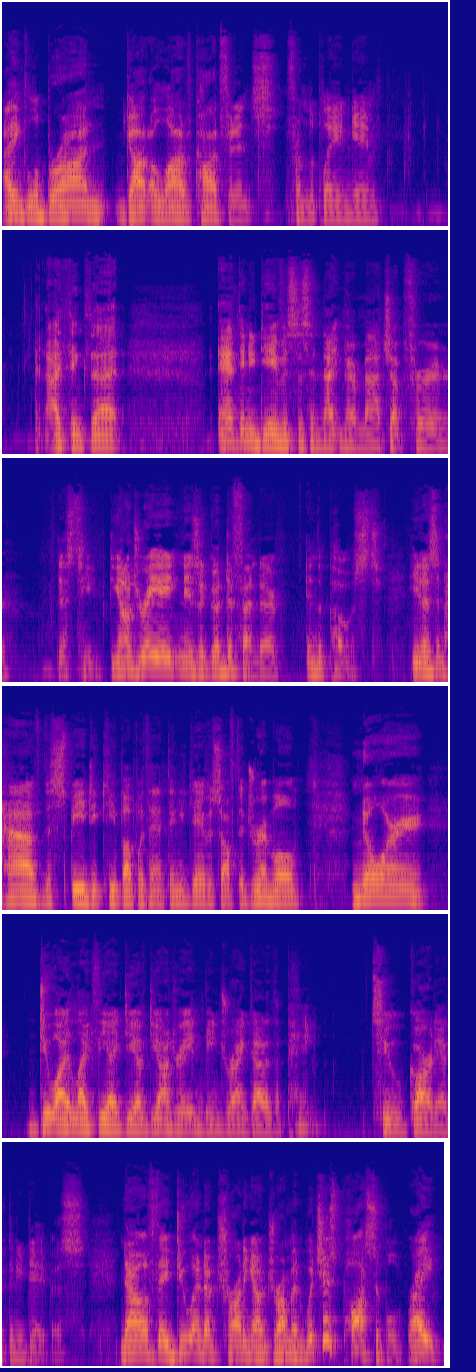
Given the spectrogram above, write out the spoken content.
I think LeBron got a lot of confidence from the play-in game. And I think that Anthony Davis is a nightmare matchup for this team. DeAndre Ayton is a good defender in the post. He doesn't have the speed to keep up with Anthony Davis off the dribble, nor do I like the idea of DeAndre Ayton being dragged out of the paint to guard Anthony Davis. Now, if they do end up trotting out Drummond, which is possible, right?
